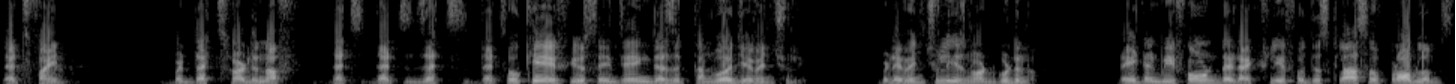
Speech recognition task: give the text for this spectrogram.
that is fine but that is not enough. That's that's that's that's okay if you're saying does it converge eventually? But eventually is not good enough right? And we found that actually for this class of problems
